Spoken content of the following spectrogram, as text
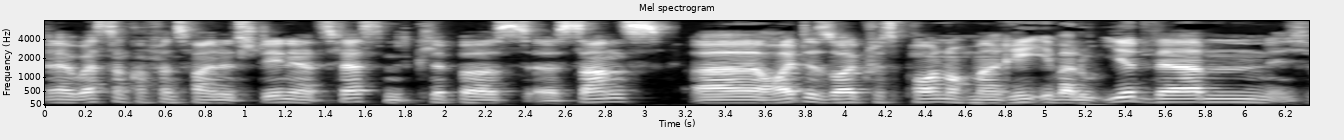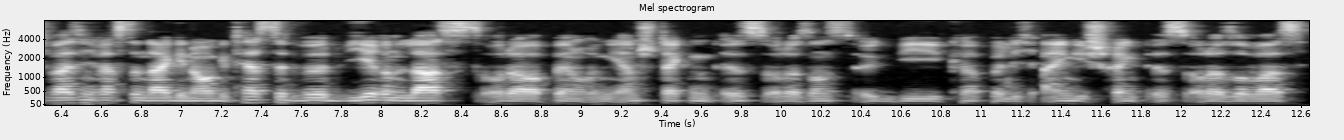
Western Conference Finals stehen jetzt fest mit Clippers äh, Suns. Äh, heute soll Chris Paul nochmal reevaluiert werden. Ich weiß nicht, was dann da genau getestet wird. Virenlast oder ob er noch irgendwie ansteckend ist oder sonst irgendwie körperlich eingeschränkt ist oder sowas.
